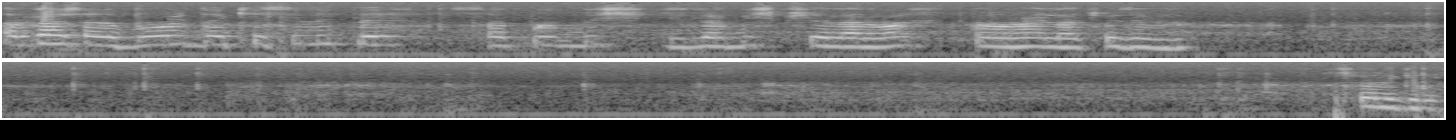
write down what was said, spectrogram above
Arkadaşlar bu oyunda kesinlikle saklanmış, izlenmiş bir şeyler var ama hala çözemedim. Şöyle girek.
